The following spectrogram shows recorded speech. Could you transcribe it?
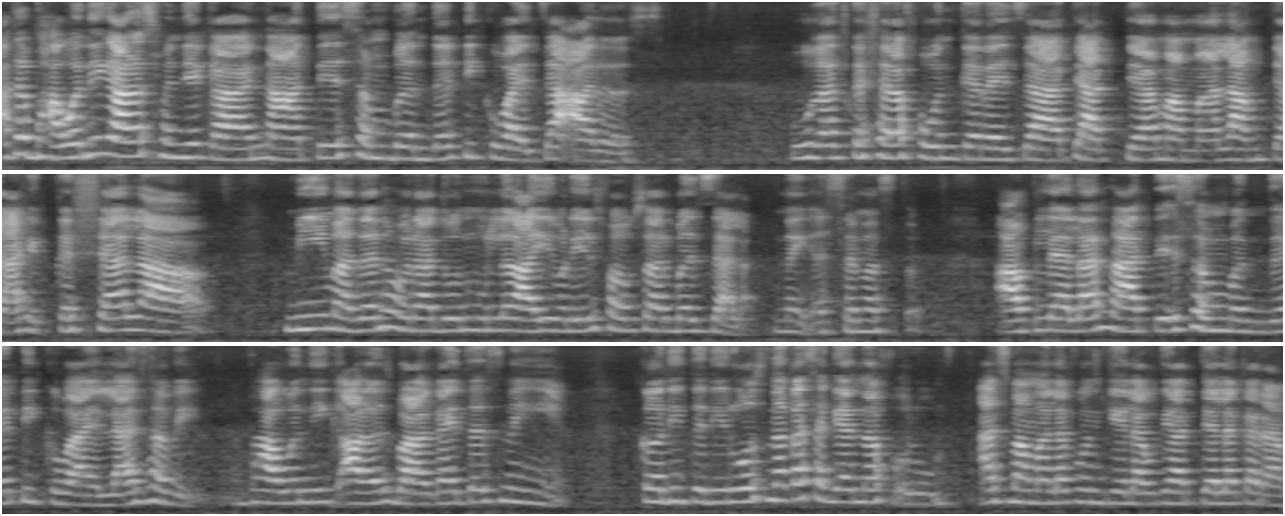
आता भावनिक आळस म्हणजे काय? नाते संबंध टिकवायचा आळस. उगाच कशाला फोन करायचा? त्या आत्या मामा लांबत्या आहेत कशाला? मी माझा नवरा दोन मुलं आई वडील संसार बस झाला. नाही असं नसतं. आपल्याला नाते संबंध टिकवायलाच हवे. भावनिक आळस बाळगायचाच नाहीये. कधीतरी रोज नका सगळ्यांना करू आज मामाला फोन केला उद्या आत्याला करा.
